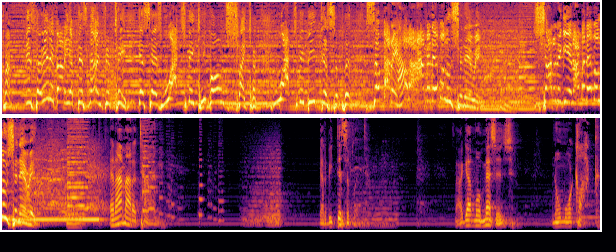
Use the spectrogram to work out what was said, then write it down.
ground. Is there anybody at this 915 that says, watch me keep on striking. Watch me be disciplined. Somebody holler, I'm an evolutionary. Shout it again, I'm an evolutionary. And I'm out of time. Got to be disciplined. So I got more message no more clock.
